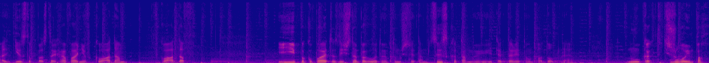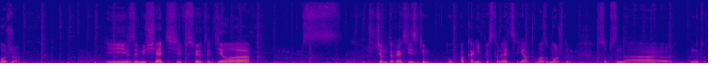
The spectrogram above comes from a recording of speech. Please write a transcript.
агентство по страхованию вкладом, вкладов, и покупают различные оборудование, в том числе там Cisco там, и так далее и тому подобное. Ну, как-то тяжело им похоже. И замещать все это дело с, чем-то российским, ну, пока не представляется явно возможным. Собственно, мы тут,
